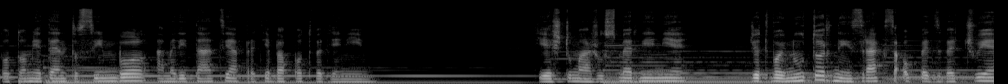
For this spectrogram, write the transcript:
potom je tento symbol a meditácia pre teba potvrdením. Tiež tu máš usmernenie, že tvoj vnútorný zrak sa opäť zväčšuje,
